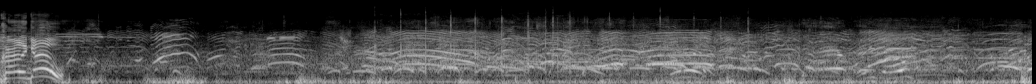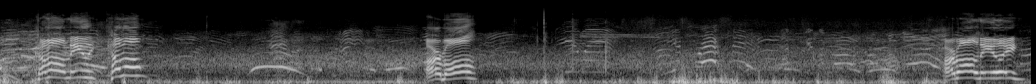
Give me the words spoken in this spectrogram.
go, Carly, go! Come on, Neely, come on! Our ball. Our ball, Neely.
